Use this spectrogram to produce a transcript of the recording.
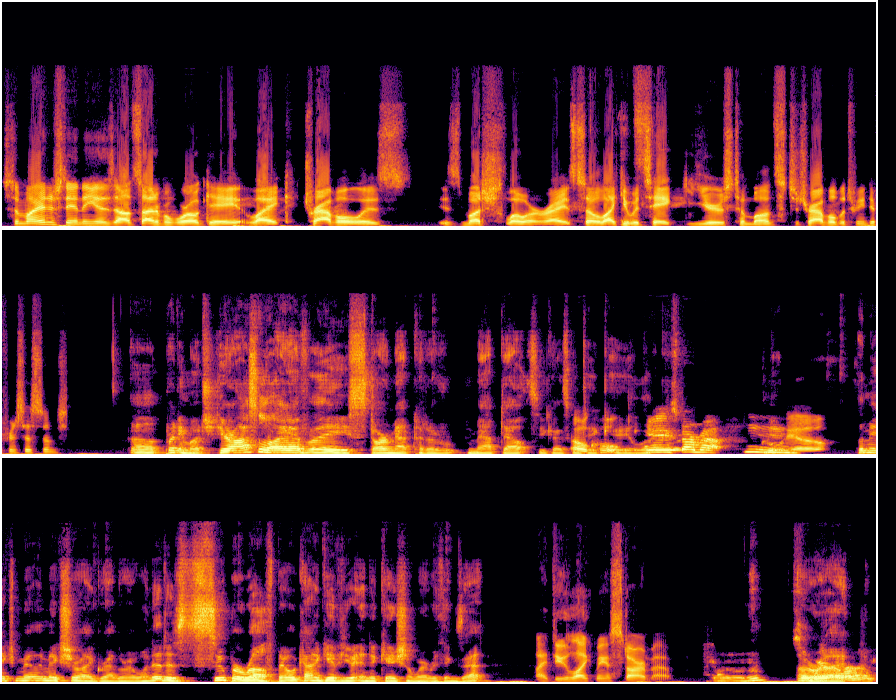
So my understanding is outside of a world gate, like travel is is much slower, right? So like it would take years to months to travel between different systems. Uh, pretty much. Here, also, I have a star map kind of mapped out, so you guys can Oh, take cool. a look. Yay, star map! Cool. Yeah. Let me mainly make sure I grab the right one. It is super rough, but it will kind of give you an indication of where everything's at. I do like me a star map. Mm-hmm. So All where right. are we?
